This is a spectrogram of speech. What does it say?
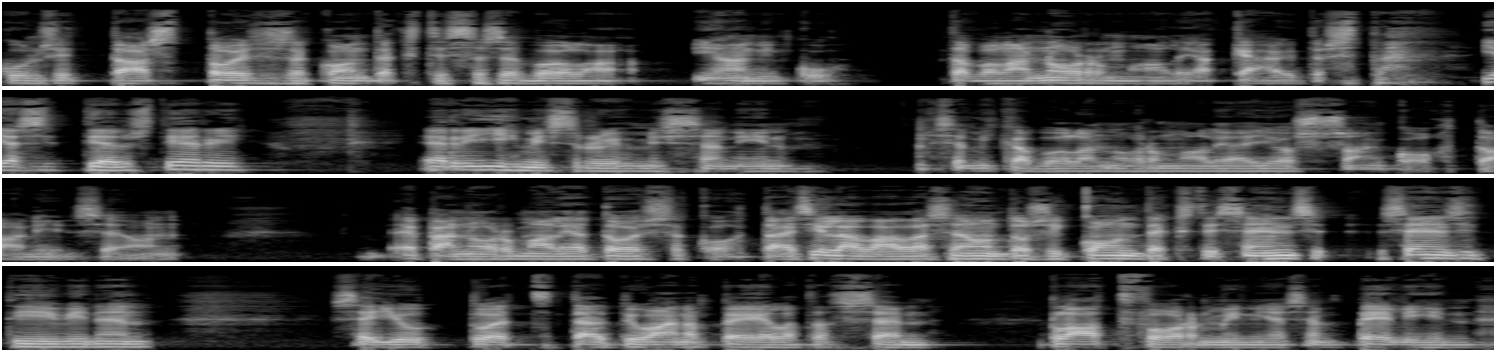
kun sitten taas toisessa kontekstissa se voi olla ihan niin kuin tavallaan normaalia käytöstä. Ja sitten tietysti eri, eri ihmisryhmissä, niin se mikä voi olla normaalia jossain kohtaa, niin se on epänormaalia toissa kohtaa. Ja sillä lailla se on tosi kontekstisensitiivinen se juttu, että täytyy aina peilata sen platformin ja sen pelin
